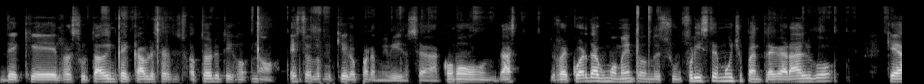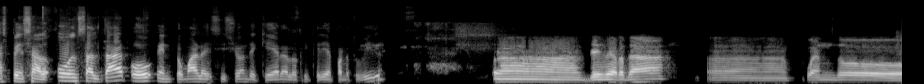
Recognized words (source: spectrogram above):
de que el resultado impecable, satisfactorio, te dijo, no, esto es lo que quiero para mi vida. O sea, ¿cómo recuerda algún momento donde sufriste mucho para entregar algo que has pensado o en saltar o en tomar la decisión de que era lo que quería para tu vida? Ah, de verdad, ah, cuando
